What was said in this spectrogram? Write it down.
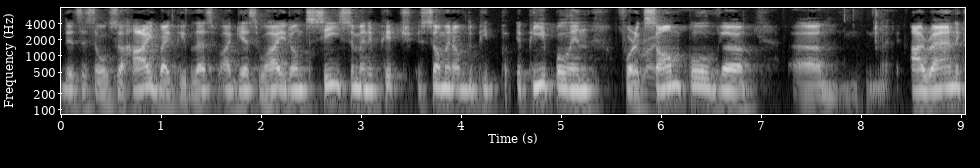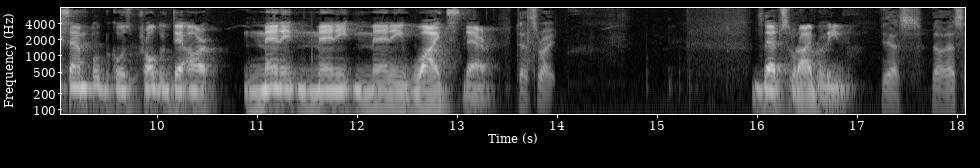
this is also hide by people. That's, I guess, why you don't see so many pitch, so many of the peop- people in, for example, right. the um, Iran example, because probably there are many, many, many whites there. That's right. That's what I believe. Yes, no, that's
